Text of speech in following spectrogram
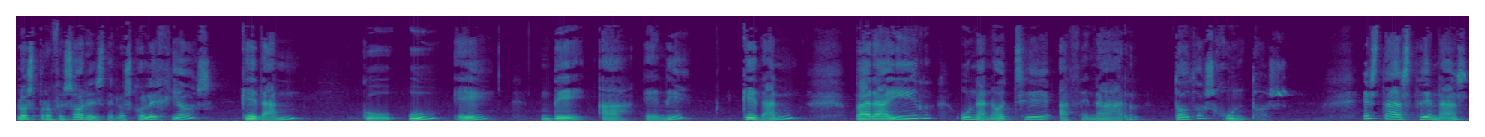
Los profesores de los colegios quedan Q U E D A N quedan para ir una noche a cenar todos juntos. Estas cenas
